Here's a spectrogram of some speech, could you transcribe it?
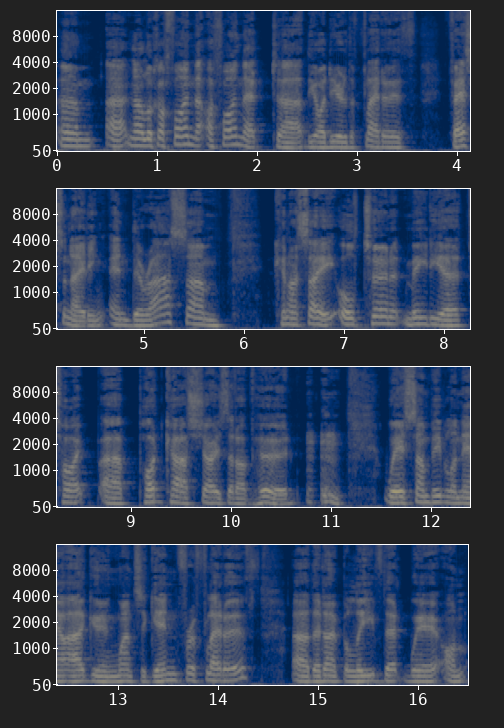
Um, uh, no, look, I find that I find that uh, the idea of the flat Earth fascinating, and there are some can I say, alternate media type uh, podcast shows that I've heard where some people are now arguing once again for a flat Earth. Uh, they don't believe that we're on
